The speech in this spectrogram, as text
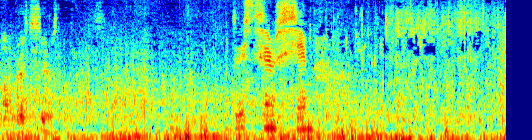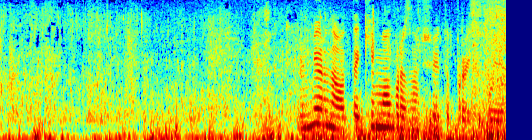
Нам 270. 277. Примерно вот таким образом все это происходит.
